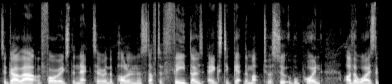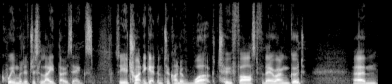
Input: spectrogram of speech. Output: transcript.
to go out and forage the nectar and the pollen and stuff to feed those eggs to get them up to a suitable point. Otherwise, the queen would have just laid those eggs. So you're trying to get them to kind of work too fast for their own good. Um,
